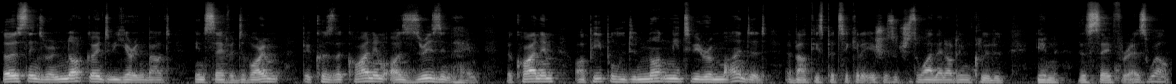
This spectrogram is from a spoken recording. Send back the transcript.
those things we're not going to be hearing about in Sefer Devarim because the Kohanim are Zrizimheim. The Kohanim are people who do not need to be reminded about these particular issues, which is why they're not included in the Sefer as well.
